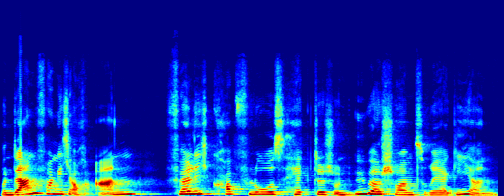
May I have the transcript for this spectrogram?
und dann fange ich auch an, völlig kopflos, hektisch und überschäumt zu reagieren.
